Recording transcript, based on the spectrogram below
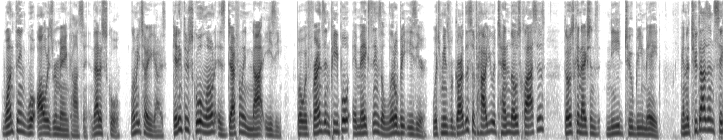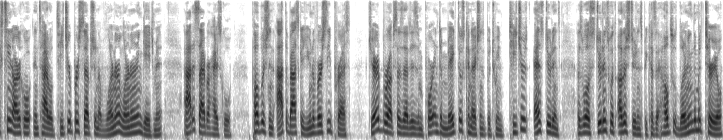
one thing will always remain constant that is school. Let me tell you guys, getting through school alone is definitely not easy. But with friends and people, it makes things a little bit easier, which means regardless of how you attend those classes, those connections need to be made. In a 2016 article entitled Teacher Perception of Learner Learner Engagement at a Cyber High School, published in Athabasca University Press, Jered Borup says that it is important to make those connections between teachers and students, as well as students with other students, because it helps with learning the material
